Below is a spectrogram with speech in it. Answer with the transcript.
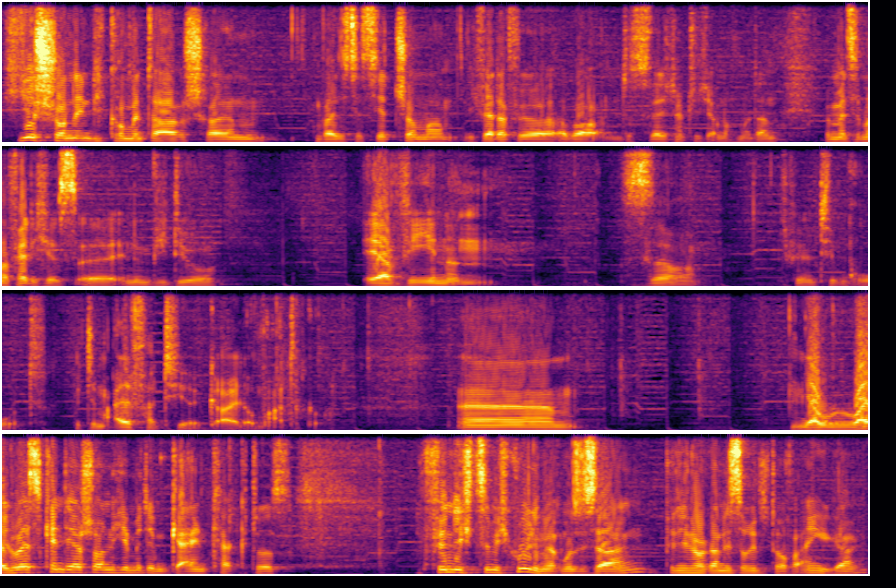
hier schon in die Kommentare schreiben. Weiß ich das jetzt schon mal. Ich werde dafür, aber das werde ich natürlich auch nochmal dann, wenn mein Zimmer fertig ist, äh, in einem Video erwähnen. So. Ich bin im Team Rot. Mit dem Alpha-Tier. Geil, Omatico. Ähm. Ja, Wild West kennt ihr ja schon hier mit dem geilen Kaktus. Finde ich ziemlich cool, die Map, muss ich sagen. Bin ich noch gar nicht so richtig drauf eingegangen.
